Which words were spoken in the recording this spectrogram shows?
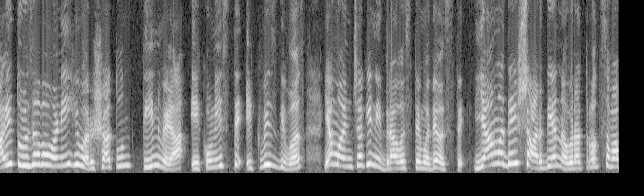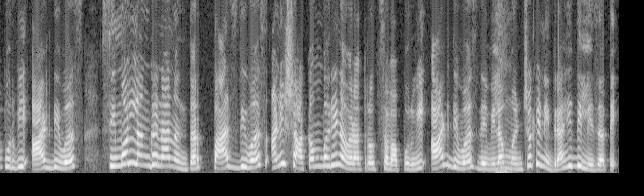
आई तुळजाभवानी ही वर्षातून तीन वेळा एकोणीस ते एकवीस दिवस या मंचकी निद्रावस्थेमध्ये असते. यामध्ये शारदीय नवरात्रोत्सवापूर्वी आठ दिवस सीमोल्लंघनानंतर पाच दिवस आणि शाकंभरी नवरात्रोत्सवापूर्वी आठ दिवस देवीला मंचकी निद्रा ही दिली जाते.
